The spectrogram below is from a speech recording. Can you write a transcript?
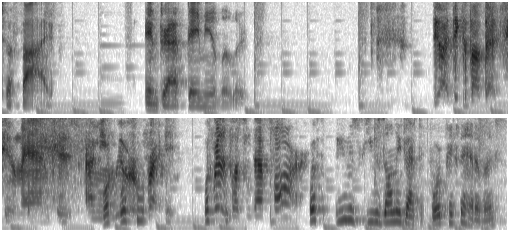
to five and draft Damian Lillard? Yeah, I think about that too, man. Because I mean, What- we what were could- right. What, really wasn't that far. what he was he was only drafted four picks ahead of us.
